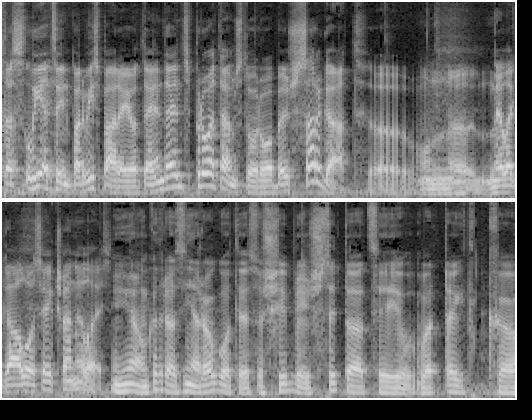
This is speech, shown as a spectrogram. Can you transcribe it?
tas liecina par vispārējo tendenci, protams, to robežu sargāt uh, un uh, nelegālos iekšā nelaist. Jā, un katrā ziņā raugoties uz šī brīža situāciju, var teikt, ka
